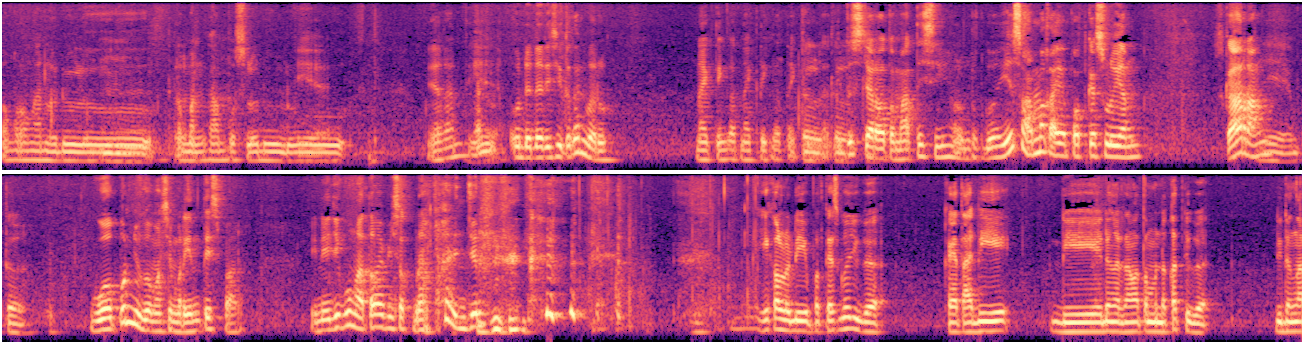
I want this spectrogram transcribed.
tongkrongan lu dulu teman kampus lu dulu ya kan? Kan udah dari situ kan baru naik tingkat naik tingkat naik tingkat. itu secara otomatis sih kalau menurut gue ya sama kayak podcast lu yang sekarang. Iya betul. Gue pun juga masih merintis par. Ini aja gue nggak tahu episode berapa anjir. Iya kalau di podcast gue juga kayak tadi didengar sama temen dekat juga. Didengar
